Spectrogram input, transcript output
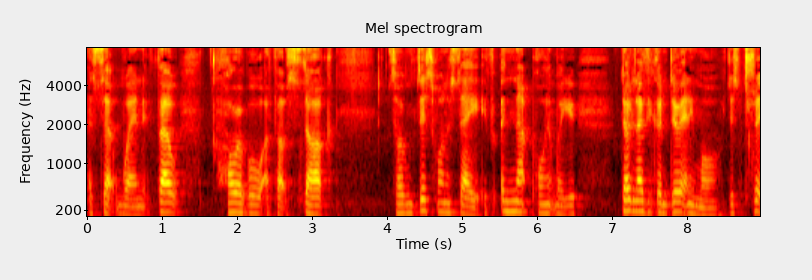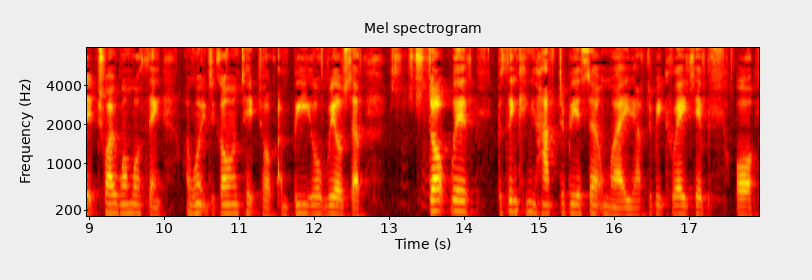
a certain way, and it felt horrible. I felt stuck. So I just want to say, if in that point where you don't know if you can do it anymore, just try, try one more thing. I want you to go on TikTok and be your real self. Stop with thinking you have to be a certain way. You have to be creative, or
